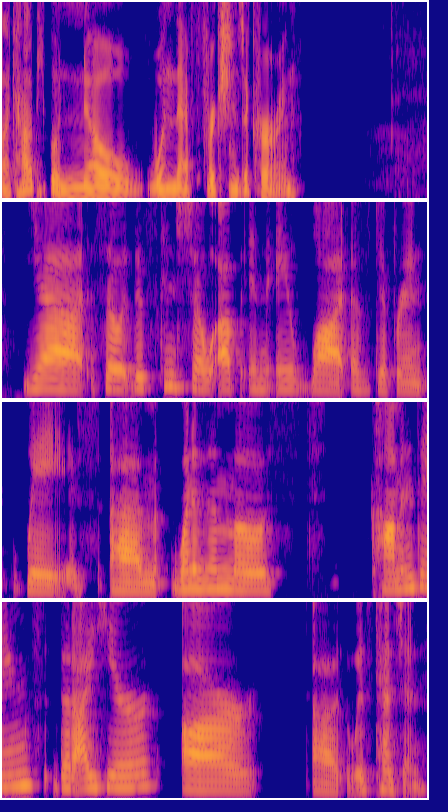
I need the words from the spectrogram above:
Like how do people know when that friction is occurring? Yeah, so this can show up in a lot of different ways. Um, one of the most common things that I hear are uh, is tension,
